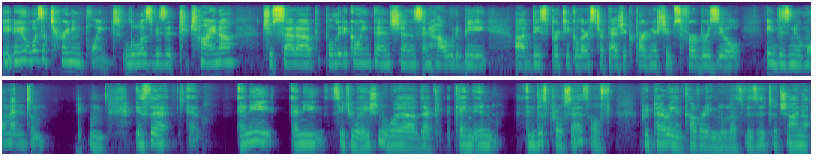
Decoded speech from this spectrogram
It, it was a turning point. Lula's visit to China to set up political intentions and how would be uh, these particular strategic partnerships for Brazil in this new momentum. Mm. Is there uh, any any situation where there came in in this process of preparing and covering Lula's visit to China?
